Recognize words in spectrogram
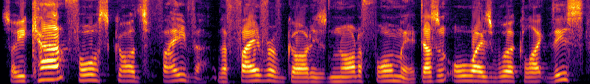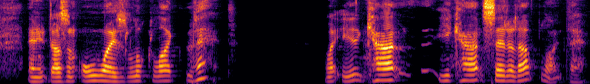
So you can't force God's favour. The favour of God is not a formula. It doesn't always work like this, and it doesn't always look like that. Like you can't you can't set it up like that.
